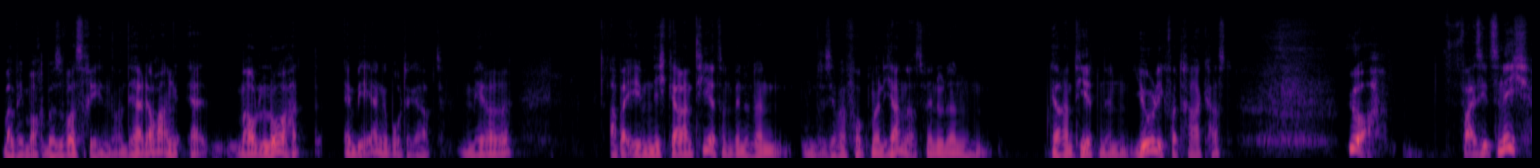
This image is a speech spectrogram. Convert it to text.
weil wir eben auch über sowas reden. Und der hat auch, er, Maudolo hat NBA-Angebote gehabt, mehrere aber eben nicht garantiert. Und wenn du dann, das ist ja bei Vogtmann nicht anders, wenn du dann garantiert einen Euroleague-Vertrag hast, ja, weiß jetzt nicht,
